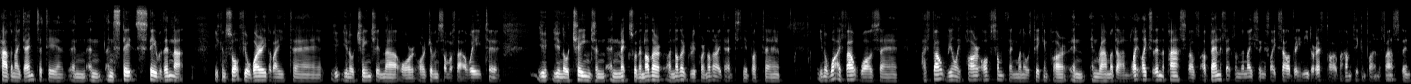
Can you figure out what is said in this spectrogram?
have an identity and and and, stay stay within that. You can sort of feel worried about, uh, you, you know, changing that or or giving some of that away to you you know change and, and mix with another another group or another identity. But uh, you know what i felt was uh, i felt really part of something when i was taking part in in ramadan. Like like i said in the past i've, I've benefited from the nice things like celebrating eid or iftar but i haven't taken part in the fasting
